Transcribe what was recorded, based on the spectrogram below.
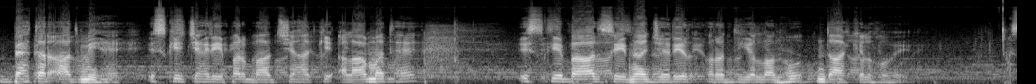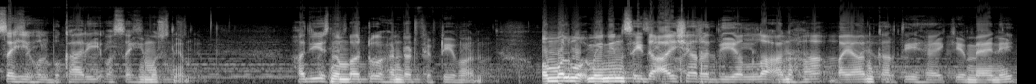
بہتر آدمی ہے۔ اس کے چہرے پر بادشاہت کی علامت ہے۔ اس کے بعد سیدنا جریر رضی اللہ عنہ داخل ہوئے۔ صحیح البخاری و صحیح مسلم۔ حدیث نمبر 251 ام المؤمنین سید عائشہ رضی اللہ عنہ بیان کرتی ہے کہ میں نے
